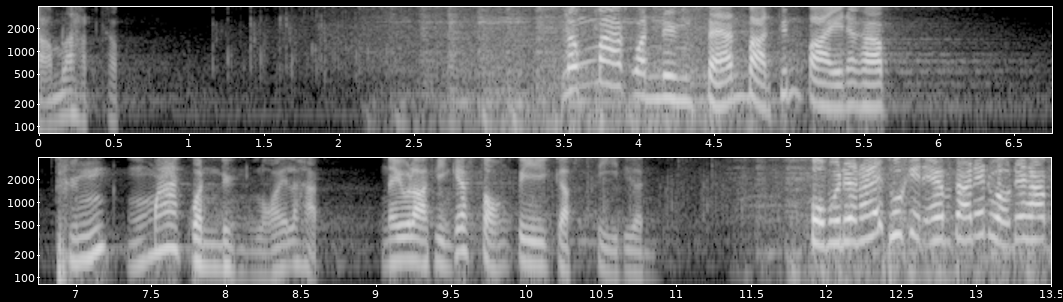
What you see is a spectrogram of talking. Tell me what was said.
3 รหัสครับ แล้วมากกว่า 1 0 0 0 0แสนบาทขึ้นไปนะครับ ถึงมากกว่า 100 รหัส ในเวลาเพียงแค่ 2 ปีกับ 4 เดือนปรบมือเดินให้ธุรกิจเอ็มตาเน็ตเวิร์กด้วยครับ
